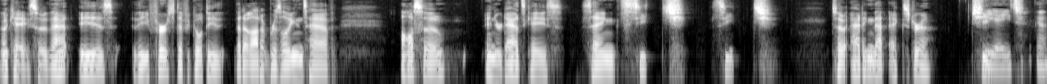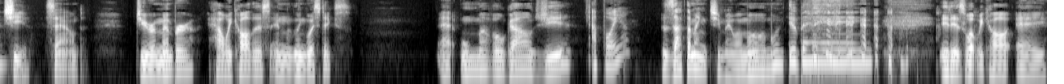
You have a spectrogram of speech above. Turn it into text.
Okay, so that is the first difficulty that a lot of Brazilians have. Also, in your dad's case, saying sich, sich. So adding that extra chi, TH. Yeah. chi sound. Do you remember how we call this in linguistics? É uma vogal de. Apoio? Exatamente, meu amor. Muito bem. it is what we call a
